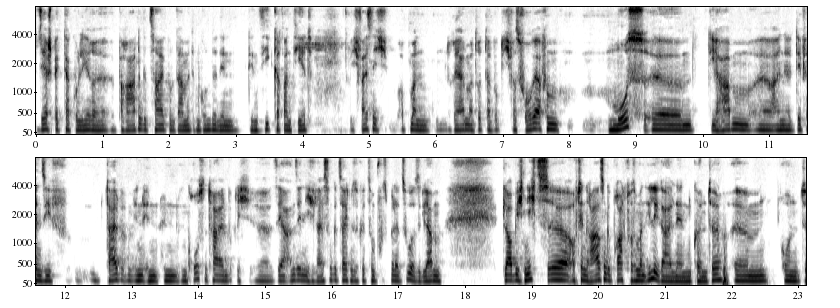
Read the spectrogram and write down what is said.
sehr spektakuläre Paraden gezeigt und damit im Grunde den, den Sieg garantiert. Ich weiß nicht, ob man Real Madrid da wirklich was vorwerfen muss. Ähm, die haben äh, eine defensiv Teil in, in, in großen Teilen wirklich äh, sehr ansehnliche Leistung gezeigt. Das gehört zum Fußball dazu. Also die haben, glaube ich, nichts äh, auf den Rasen gebracht, was man illegal nennen könnte. Ähm, und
